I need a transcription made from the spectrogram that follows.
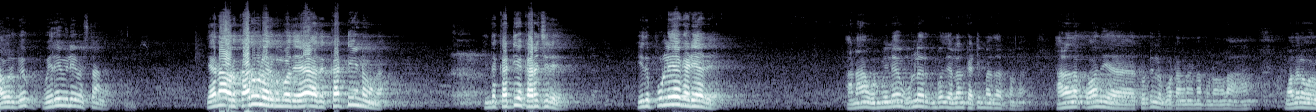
அவருக்கு விரைவிலே வச்சிட்டாங்க. ஏன்னா அவர் கருவில் இருக்கும்போது அது கட்டின்னவங்க இந்த கட்டியை கரைச்சிரு இது புள்ளையே கிடையாது. ஆனால் உண்மையிலே உள்ளே இருக்கும்போது எல்லோரும் கட்டி மாதிரி தான் இருப்பாங்க. அதனால தான் குழந்தைய தொட்டிலில் போட்டாங்கன்னா என்ன பண்ணுவாங்களாம் முதல்ல ஒரு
